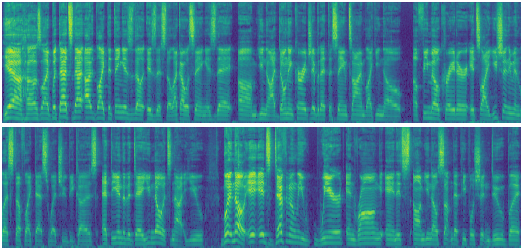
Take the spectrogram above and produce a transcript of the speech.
yeah, I was like, but that's that. I like the thing is though is this though, like I was saying, is that um you know I don't encourage it, but at the same time, like you know a female creator, it's like you shouldn't even let stuff like that sweat you because at the end of the day, you know it's not you. But no, it, it's definitely weird and wrong, and it's um you know something that people shouldn't do, but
